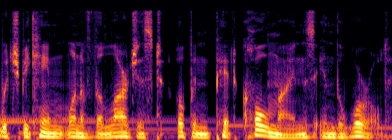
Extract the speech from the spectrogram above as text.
which became one of the largest open pit coal mines in the world.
